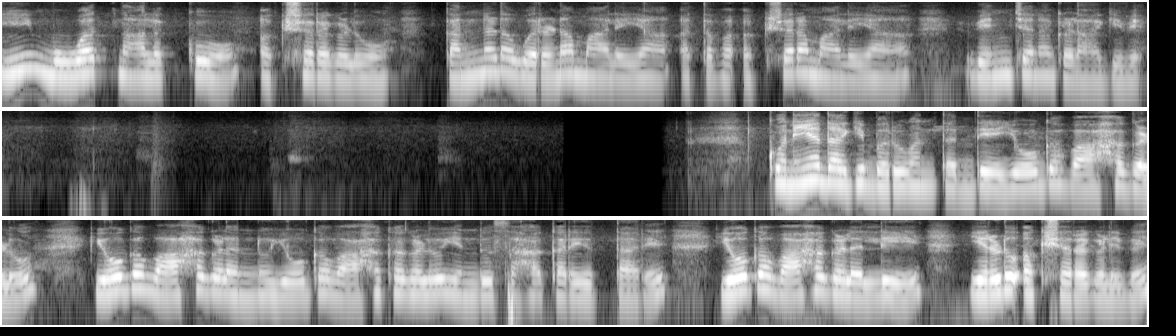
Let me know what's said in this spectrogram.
ಈ ಮೂವತ್ತ್ನಾಲ್ಕು ಅಕ್ಷರಗಳು ಕನ್ನಡ ವರ್ಣಮಾಲೆಯ ಅಥವಾ ಅಕ್ಷರಮಾಲೆಯ ವ್ಯಂಜನಗಳಾಗಿವೆ. ಕೊನೆಯದಾಗಿ ಬರುವಂಥದ್ದೇ ಯೋಗವಾಹಗಳು. ಯೋಗವಾಹಗಳನ್ನು ಯೋಗವಾಹಕಗಳು ಎಂದು ಸಹ ಕರೆಯುತ್ತಾರೆ. ಯೋಗವಾಹಗಳಲ್ಲಿ ಎರಡು ಅಕ್ಷರಗಳಿವೆ.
